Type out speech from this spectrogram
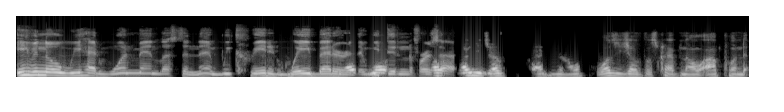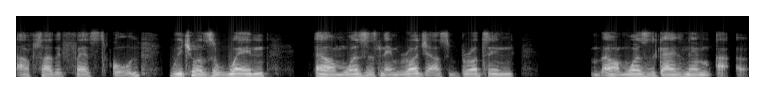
even though we had one man less than them, we created way better than we did in the first half. what you just described now. What you just described now happened after the first goal, which was when um what's his name Rodgers brought in um what's the guy's name A- A-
